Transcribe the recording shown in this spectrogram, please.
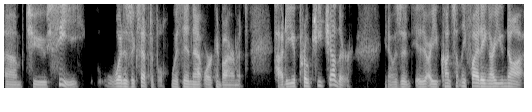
um, to see what is acceptable within that work environment. How do you approach each other? You know, is it are you constantly fighting? Are you not?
